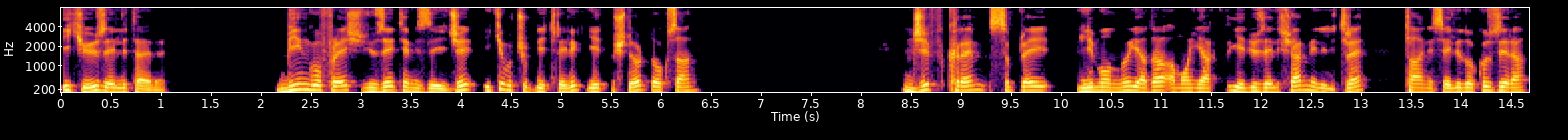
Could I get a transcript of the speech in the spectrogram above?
250 TL. Bingo Fresh yüzey temizleyici 2,5 litrelik 74.90. Cif krem sprey limonlu ya da amonyaklı 750'şer mililitre tanesi 59 lira.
